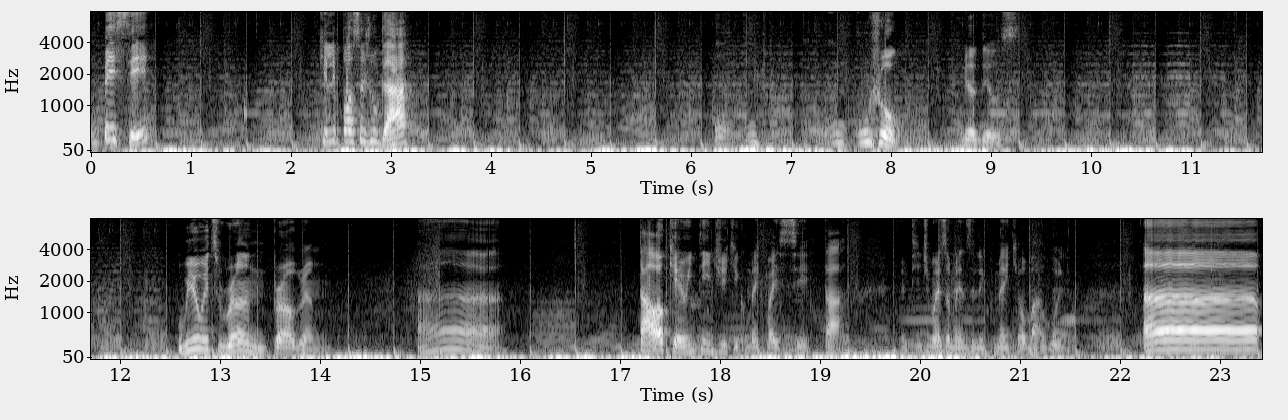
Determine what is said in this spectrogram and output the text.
um PC que ele possa jogar um, um, um, um jogo. Meu Deus. Will It Run Program. Ah. Tá, ok, eu entendi aqui como é que vai ser. Tá. Eu entendi mais ou menos ali como é que é o bagulho. Ah.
